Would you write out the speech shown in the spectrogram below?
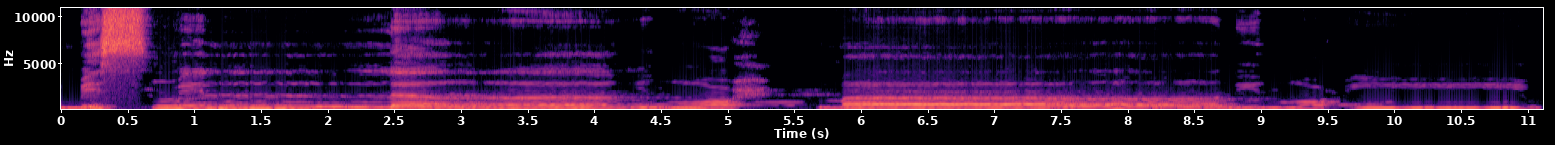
بسم الله الرحمن الرحيم.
